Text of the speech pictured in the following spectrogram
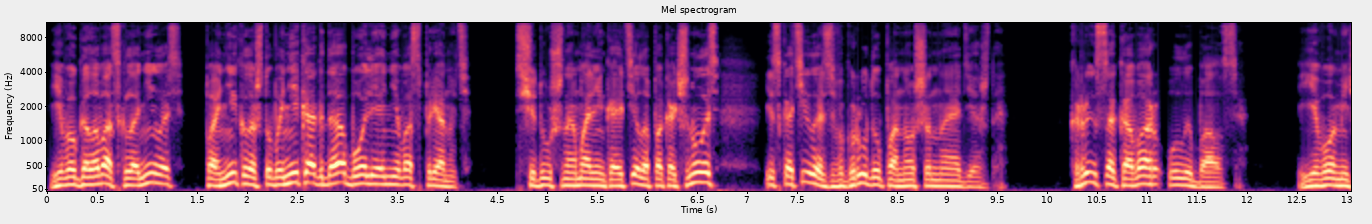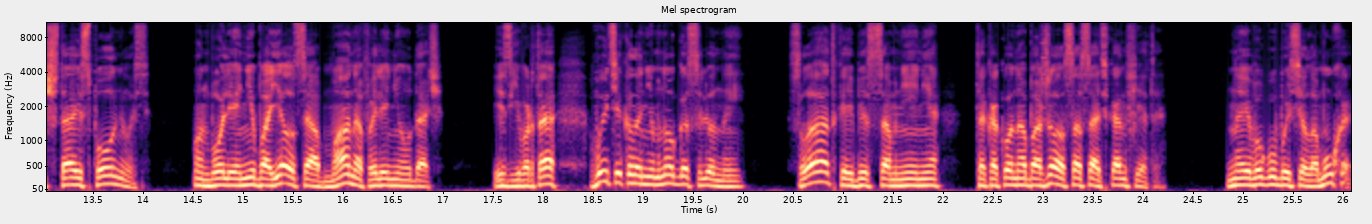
Его голова склонилась, поникла, чтобы никогда более не воспрянуть. Тщедушное маленькое тело покачнулось и скатилось в груду поношенной одежды. Крыса-ковар улыбался. Его мечта исполнилась. Он более не боялся обманов или неудач. Из его рта вытекло немного слюны. Сладкой, без сомнения, так как он обожал сосать конфеты. На его губы села муха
